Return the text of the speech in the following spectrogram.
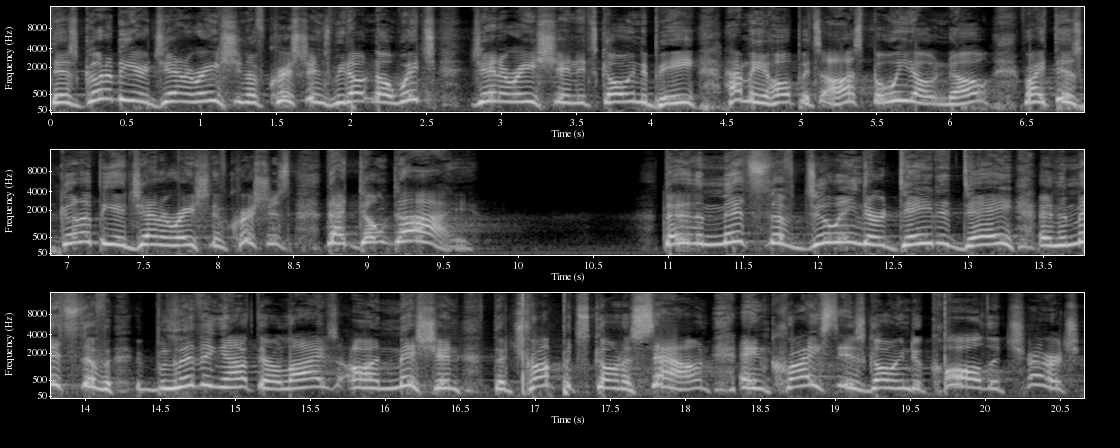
there's going to be a generation of Christians. We don't know which generation it's going to be. How many hope it's us, but we don't know, right? There's going to be a generation of Christians that don't die. That in the midst of doing their day to day, in the midst of living out their lives on mission, the trumpet's going to sound and Christ is going to call the church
